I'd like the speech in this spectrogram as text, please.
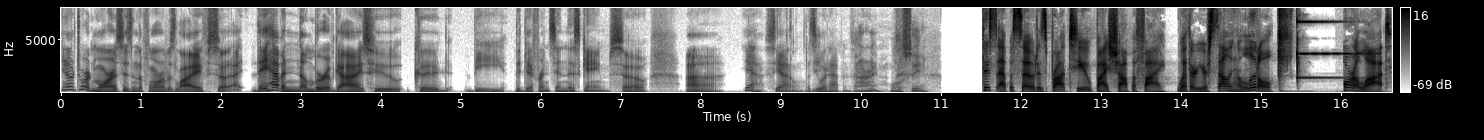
you know, Jordan Morris is in the form of his life. So I, they have a number of guys who could be the difference in this game. So, uh, yeah, Seattle. Let's see what happens. All right, we'll see. This episode is brought to you by Shopify. Whether you're selling a little or a lot,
